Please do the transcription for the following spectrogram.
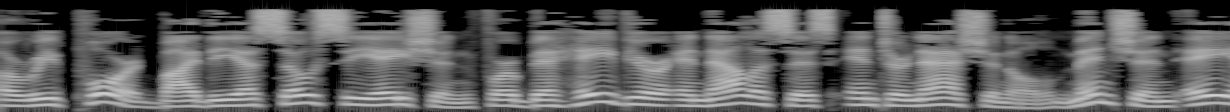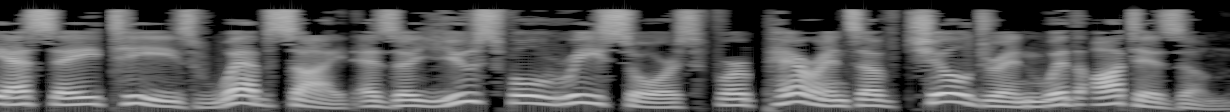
A report by the Association for Behavior Analysis International mentioned ASAT's website as a useful resource for parents of children with autism,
